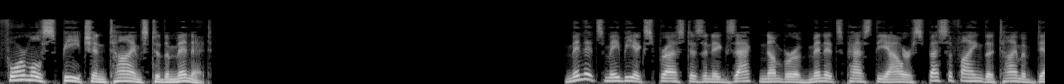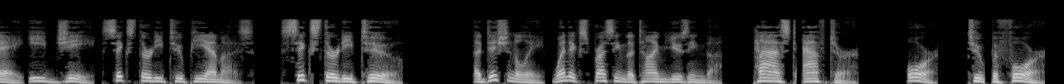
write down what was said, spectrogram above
Formal speech and times to the minute Minutes may be expressed as an exact number of minutes past the hour specifying the time of day e.g., 6.32 pm is 6.32. Additionally, when expressing the time using the past after or to before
